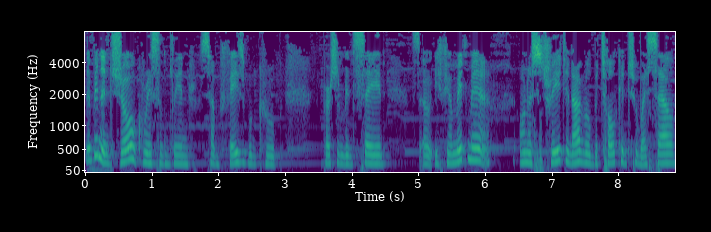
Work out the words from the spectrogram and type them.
There's been a joke recently in some Facebook group. Person been saying, so if you meet me on a street and I will be talking to myself,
